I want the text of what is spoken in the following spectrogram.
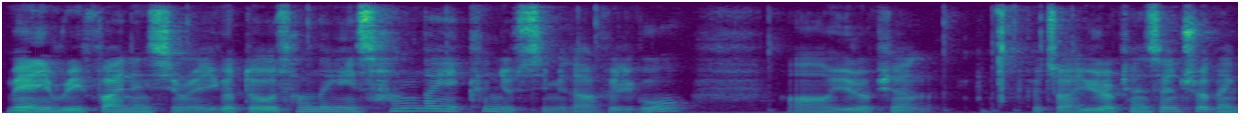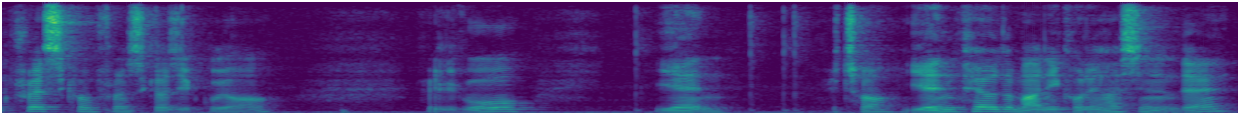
Main Refinancing Rate 이것도 상당히 상당히 큰 뉴스입니다. 그리고 어, European 그렇죠? European Central Bank Press Conference까지 있고요. 그리고 옌 그렇죠? 옌 pair도 많이 거래하시는데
